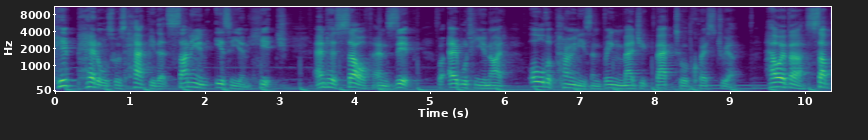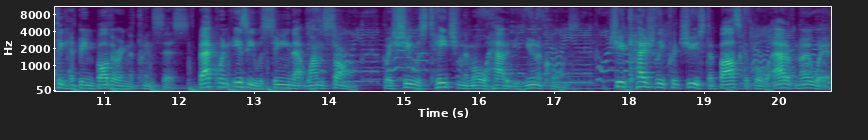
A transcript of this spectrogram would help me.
Pipp Petals was happy that Sunny and Izzy and Hitch, and herself and Zip, were able to unite all the ponies and bring magic back to Equestria. However, something had been bothering the princess. Back when Izzy was singing that one song, where she was teaching them all how to be unicorns, she had casually produced a basketball out of nowhere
